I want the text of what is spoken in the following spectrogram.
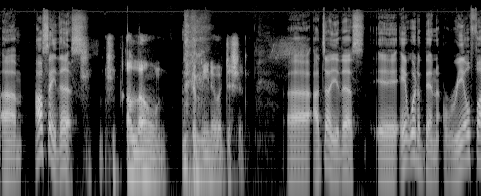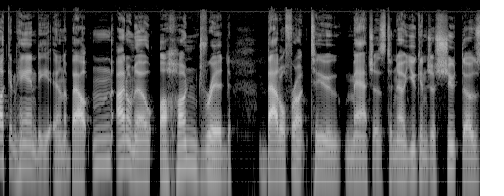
Um, I'll say this. Alone, Camino edition. Uh, I'll tell you this. It, it would have been real fucking handy in about mm, I don't know a hundred Battlefront 2 matches to know you can just shoot those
